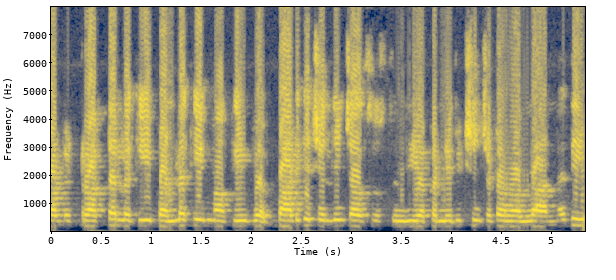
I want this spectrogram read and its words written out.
వాళ్ళ ట్రాక్టర్లకి బండ్లకి మాకి బాడిగ చెల్లించాల్సి వస్తుంది అక్కడ నిరీక్షించడం వల్ల అన్నది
